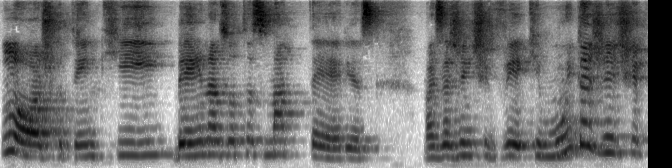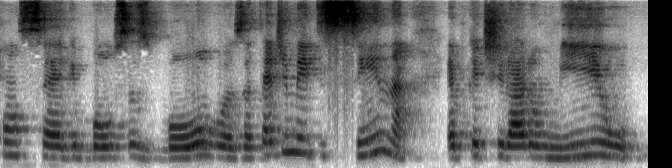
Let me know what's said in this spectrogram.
Lógico, tem que ir bem nas outras matérias, mas a gente vê que muita gente que consegue bolsas boas, até de medicina, é porque tiraram mil,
